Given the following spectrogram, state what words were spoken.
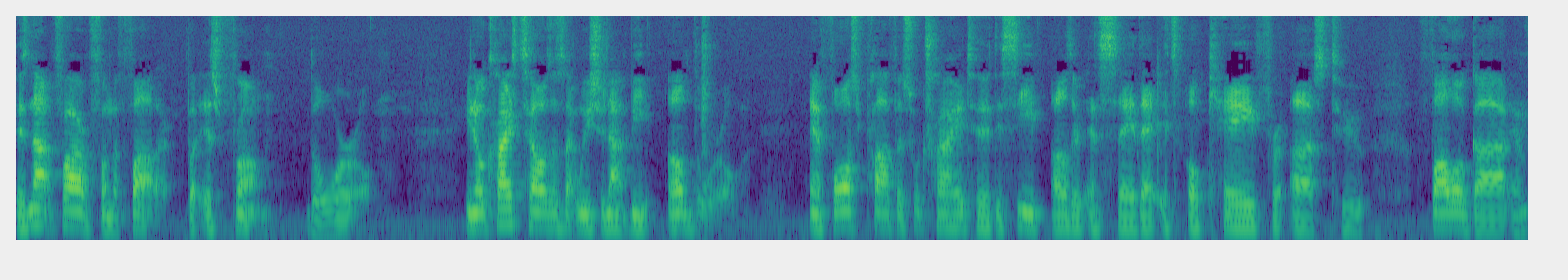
is not far from the Father, but is from the world. You know, Christ tells us that we should not be of the world. And false prophets will try to deceive others and say that it's okay for us to follow God and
